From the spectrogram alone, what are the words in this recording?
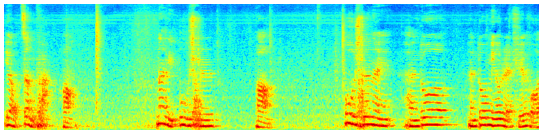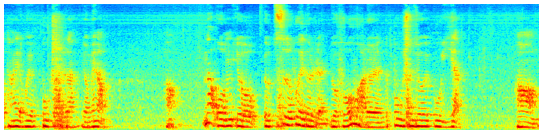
要正法啊。那你布施啊，布施呢，很多很多没有人学佛，他也会布施啊，有没有？好，那我们有有智慧的人，有佛法的人的布施就会不一样，啊，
